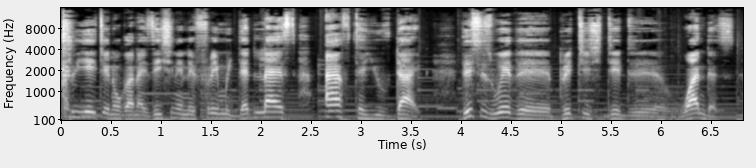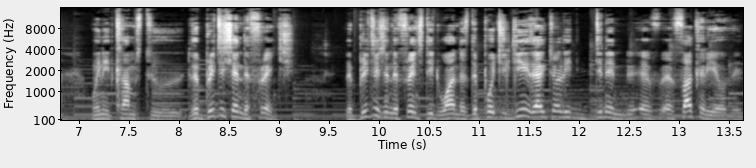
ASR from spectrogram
create an organization and a framework that lasts after you've died? This is where the British did uh, wonders when it comes to the British and the French. The British and the French did wonders. The Portuguese actually didn't uh, uh, fuckery of it.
